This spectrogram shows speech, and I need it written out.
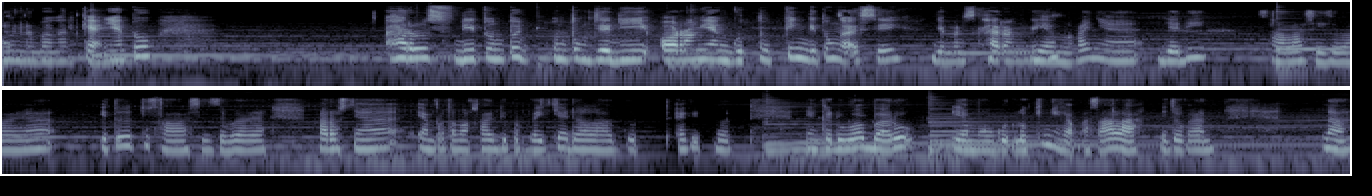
Bener banget. Kayaknya tuh harus dituntut untuk jadi orang yang good looking gitu nggak sih zaman sekarang nih? Iya makanya. Jadi salah sih sebenarnya. Itu itu salah sih sebenarnya. Harusnya yang pertama kali diperbaiki adalah good attitude. Yang kedua baru ya mau good looking ya nggak masalah gitu kan. Nah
